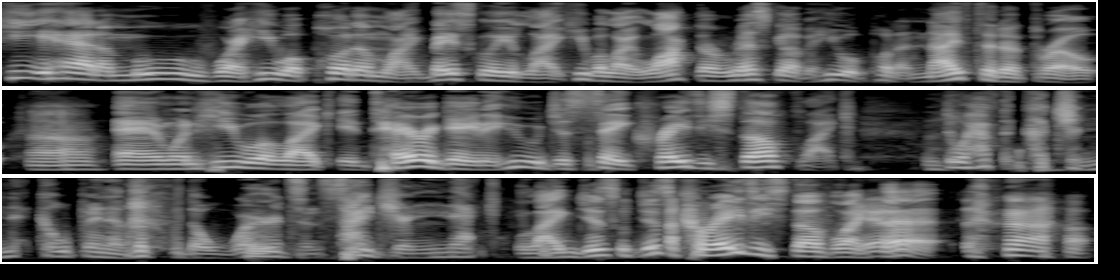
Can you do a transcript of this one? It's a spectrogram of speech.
he had a move where he would put him like basically like he would like lock the wrist up and he would put a knife to the throat, uh-huh. and when he would like interrogate it, he would just say crazy stuff like. Do I have to cut your neck open and look for the words inside your neck? Like just just crazy stuff like that. so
